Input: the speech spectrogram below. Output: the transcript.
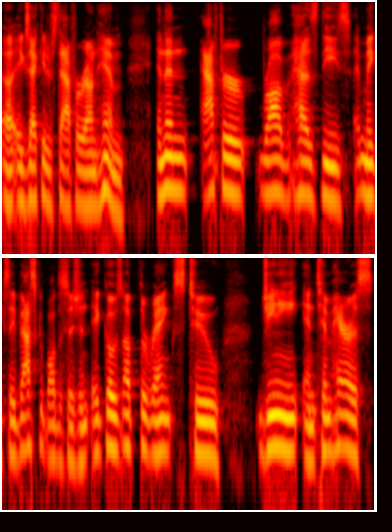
uh, executive staff around him. And then after Rob has these makes a basketball decision, it goes up the ranks to Jeanie and Tim Harris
